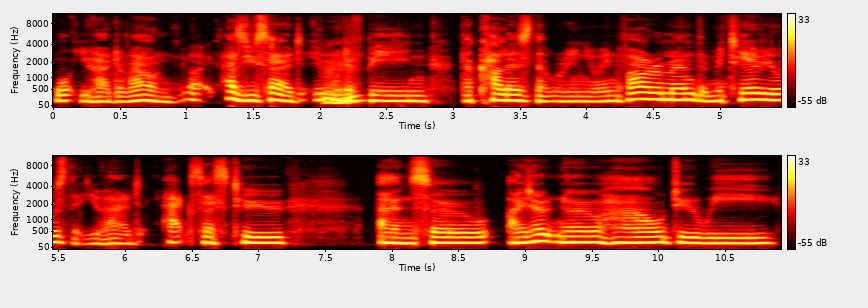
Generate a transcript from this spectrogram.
what you had around. Like as you said, it mm-hmm. would have been the colors that were in your environment, the materials that you had access to, and so I don't know how do we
